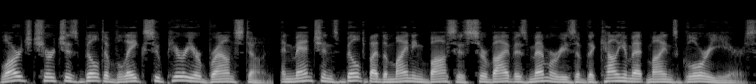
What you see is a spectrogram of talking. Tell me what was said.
large churches built of Lake Superior brownstone, and mansions built by the mining bosses survive as memories of the Calumet Mine's glory years.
